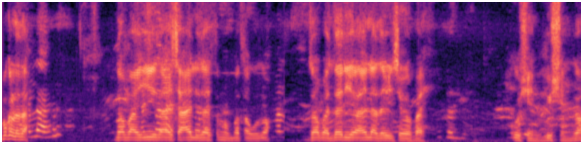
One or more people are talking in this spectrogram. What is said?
પકડ જો. ભાઈ ઈ જાય છે આયલી જાય તમને બતાવું જો જો ભાઈ દરિયા આયલા દઈ છે ભાઈ. કુશીન બુશીન જો.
